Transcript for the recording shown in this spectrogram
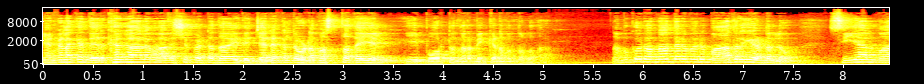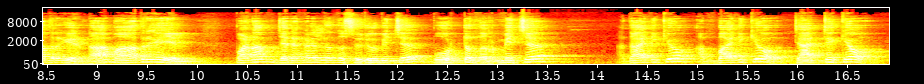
ഞങ്ങളൊക്കെ ദീർഘകാലം ആവശ്യപ്പെട്ടത് ഇത് ജനങ്ങളുടെ ഉടമസ്ഥതയിൽ ഈ പോർട്ട് നിർമ്മിക്കണമെന്നുള്ളതാണ്. നമുക്കൊരു ഒന്നാം തരം ഒരു മാതൃകയുണ്ടല്ലോ. സിയാൽ മാതൃകയുണ്ട്. ആ മാതൃകയിൽ പണം ജനങ്ങളിൽ നിന്ന് സ്വരൂപിച്ച് പോർട്ട് നിർമ്മിച്ച് അദാനിക്കോ അംബാനിക്കോ ടാറ്റയ്ക്കോ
